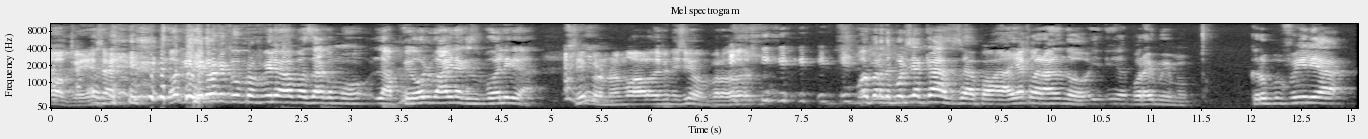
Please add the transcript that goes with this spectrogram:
Ok, esa. ok, yo creo que con profilia va a pasar como la peor vaina que se puede ligar. Sí, pero no hemos dado la definición. Pero. Bueno, pero de por si acaso, o sea, para ir aclarando y- y por ahí mismo. Cropofilia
